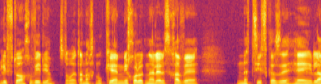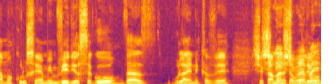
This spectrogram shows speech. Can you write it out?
לפתוח וידאו, זאת אומרת, אנחנו כן יכול להיות נעלה לשיחה ונציף כזה, היי, למה כולכם עם וידאו סגור? ואז אולי נקווה שכמה אנשים ידליקו.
